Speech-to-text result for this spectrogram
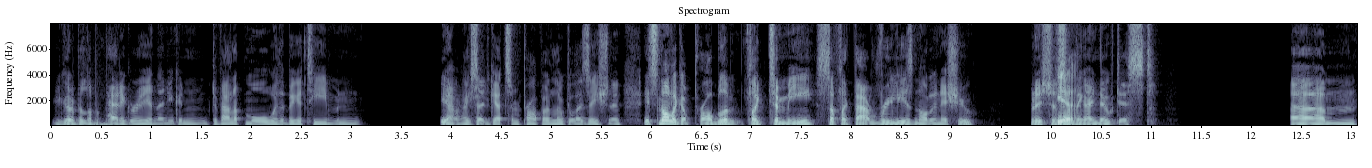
you got to build up a pedigree and then you can develop more with a bigger team and yeah, like I said, get some proper localization in. It's not like a problem. Like to me, stuff like that really is not an issue, but it's just Yeah. something I noticed. Um,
